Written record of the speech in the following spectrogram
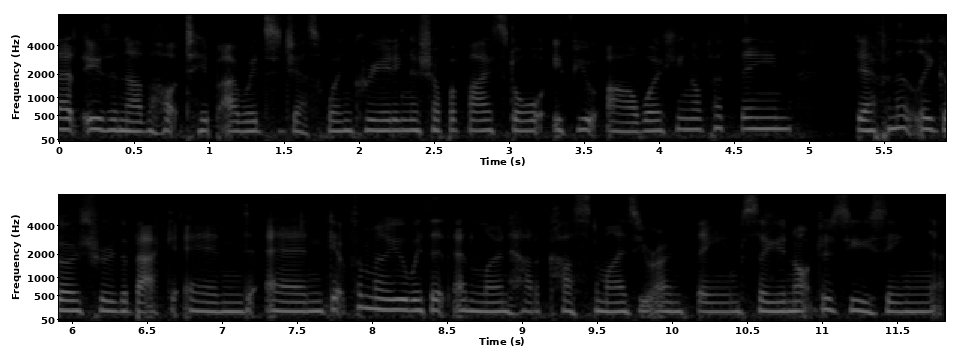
that is another hot tip I would suggest when creating a Shopify store. If you are working off a theme, definitely go through the back end and get familiar with it and learn how to customize your own theme so you're not just using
